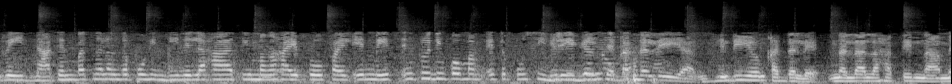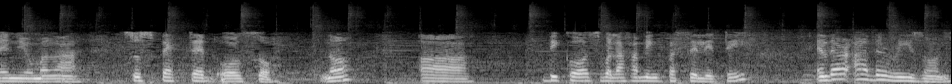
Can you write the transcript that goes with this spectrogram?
raid natin. Ba't na lang na po hindi nila lahat yung mga high-profile inmates, including po ma'am, ito po si Hindi JB ganun Sebastian. kadali yan. Hindi yung kadali. Nalalahatin namin yung mga suspected also. No? Uh, because wala kaming facility. And there are other reasons.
